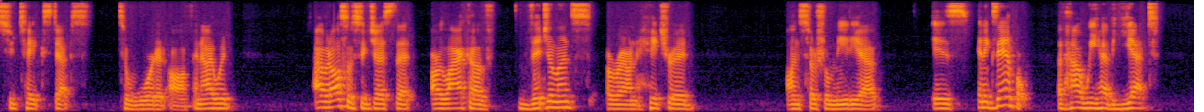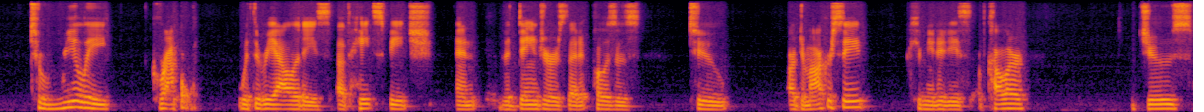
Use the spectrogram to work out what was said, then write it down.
to take steps to ward it off. And I would I would also suggest that our lack of vigilance around hatred on social media is an example of how we have yet to really grapple with the realities of hate speech and the dangers that it poses to our democracy, communities of color, Jews,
